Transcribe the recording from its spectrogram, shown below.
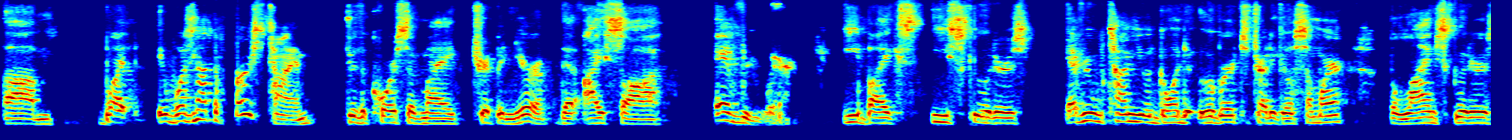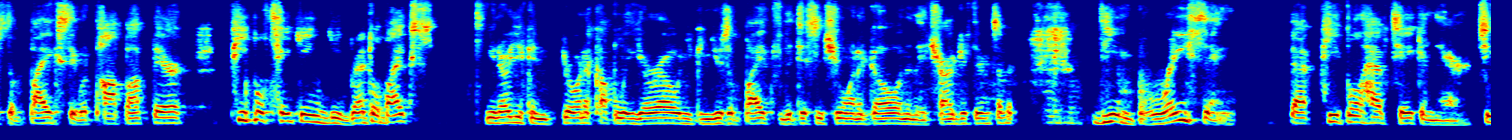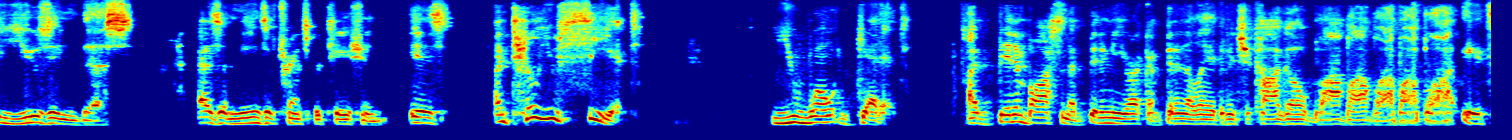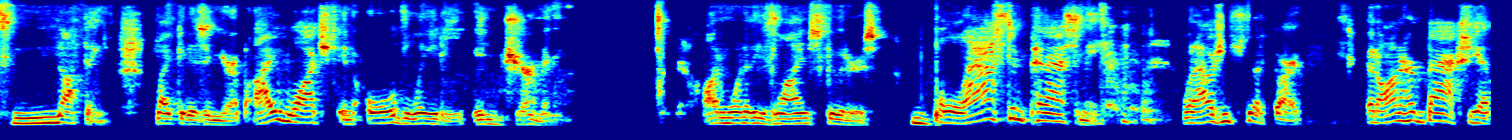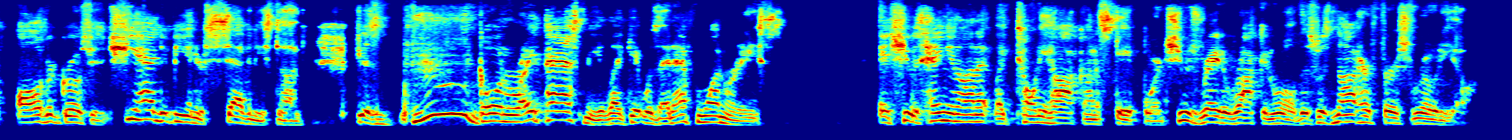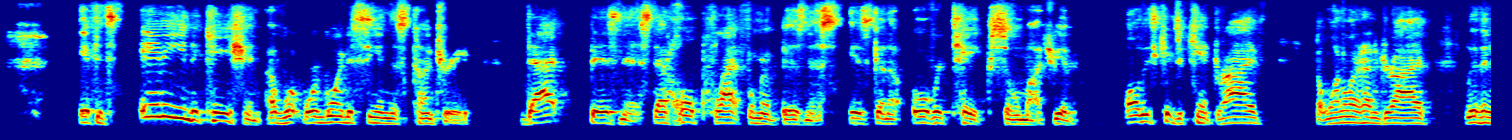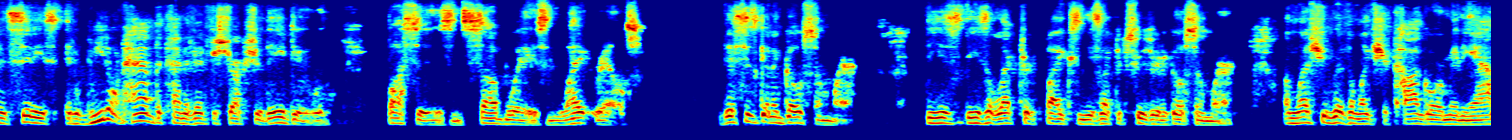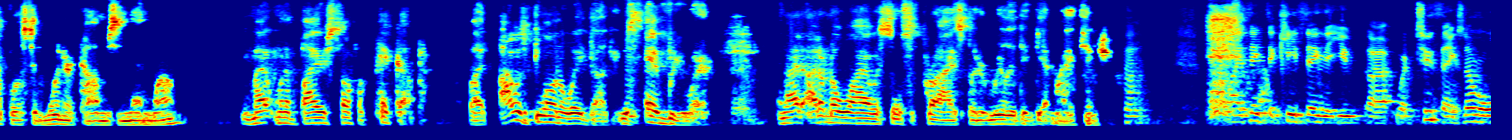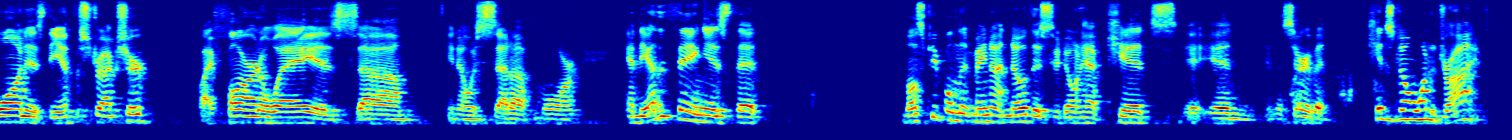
um, but it was not the first time through the course of my trip in Europe that I saw everywhere e-bikes, e-scooters. Every time you would go into Uber to try to go somewhere, the Lime scooters, the bikes, they would pop up there. People taking the rental bikes. You know, you can throw in a couple of euro and you can use a bike for the distance you want to go, and then they charge you for it. Mm-hmm. The embracing that people have taken there to using this as a means of transportation is until you see it, you won't get it. I've been in Boston, I've been in New York, I've been in LA, I've been in Chicago, blah, blah, blah, blah, blah. It's nothing like it is in Europe. I watched an old lady in Germany on one of these Lime scooters blasting past me when I was in Stuttgart. And on her back, she had all of her groceries. She had to be in her 70s, Doug, just going right past me like it was an F1 race. And she was hanging on it like Tony Hawk on a skateboard. She was ready to rock and roll. This was not her first rodeo if it's any indication of what we're going to see in this country, that business, that whole platform of business is going to overtake so much. We have all these kids who can't drive, don't want to learn how to drive, living in cities, and we don't have the kind of infrastructure they do with buses and subways and light rails. This is going to go somewhere. These these electric bikes and these electric scooters are going to go somewhere, unless you live in like Chicago or Minneapolis and winter comes, and then well, you might want to buy yourself a pickup but I was blown away, Doug. It was everywhere. And I, I don't know why I was so surprised, but it really did get my attention. Well, I think the key thing that you, uh, well, two things. Number one is the infrastructure by far and away is, um, you know, is set up more. And the other thing is that most people that may not know this who don't have kids in, in this area, but kids don't want to drive.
